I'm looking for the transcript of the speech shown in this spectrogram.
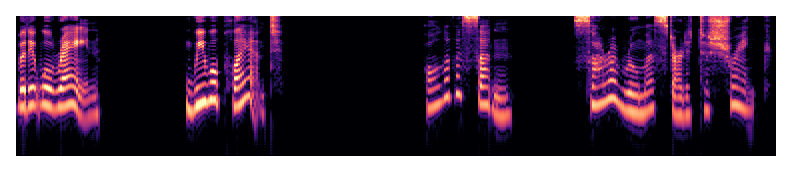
But it will rain. We will plant. All of a sudden, Sararuma started to shrink,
